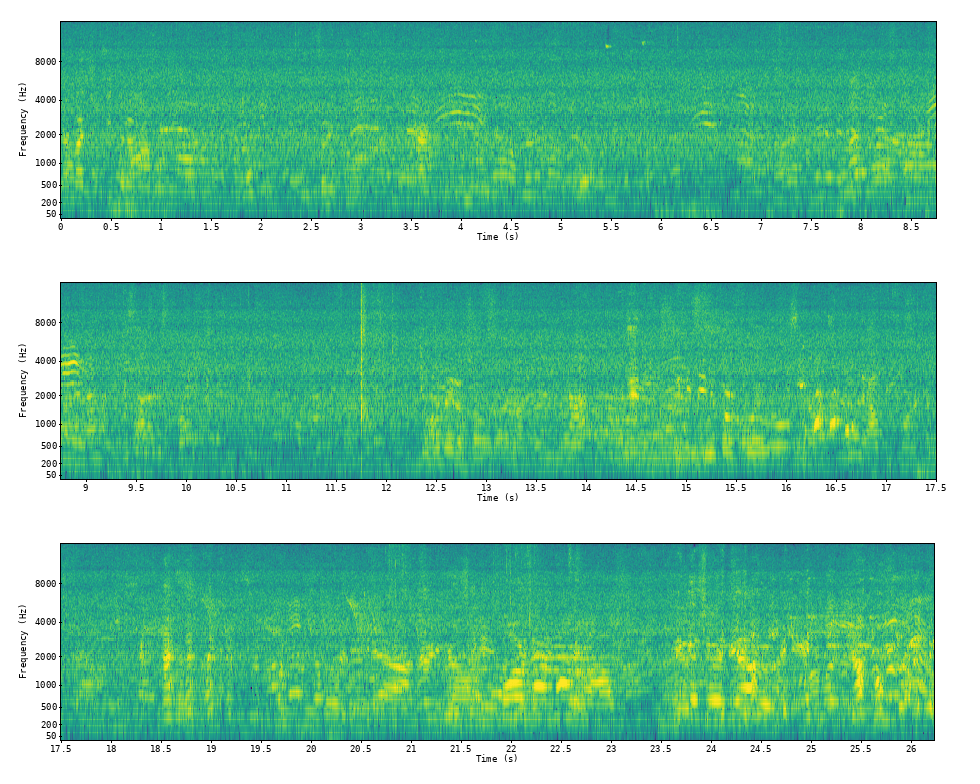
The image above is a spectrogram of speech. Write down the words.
La más chiquita y la más bonita. Perfecto. Ahora, ¿eh? Por arriba,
